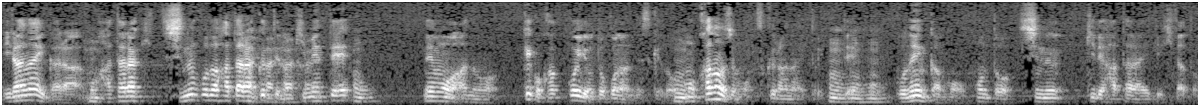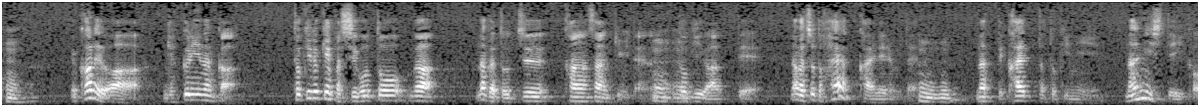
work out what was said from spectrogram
いらないから、もう働き死ぬほど働くっていうのを決めて、うんでもうあの結構かっこいい男なんですけど、うん。もう彼女も作らないとうん言って、5年間もう本当死ぬ気で働いてきたと、彼は逆になんか時々やっぱ仕事がなんか途中閑散期みたいな時があって、なんかちょっと早く帰れるみたいな、なって帰った時に何していいか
